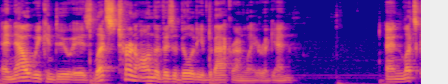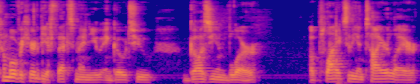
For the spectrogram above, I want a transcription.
And now what we can do is let's turn on the visibility of the background layer again. And let's come over here to the effects menu and go to Gaussian blur, apply it to the entire layer,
